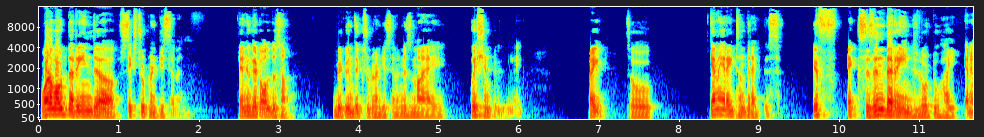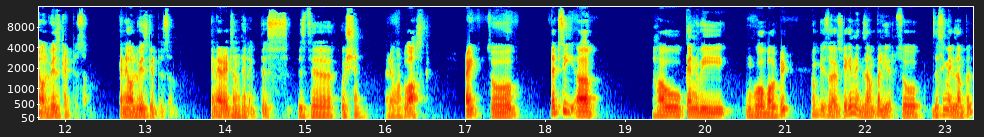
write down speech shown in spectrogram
What about the range uh, 6 to 27? Can you get all the sum between 6 to 27 is my question to you, like, right? So can I write something like this? If x is in the range low to high, can I always get the sum? Can I always get the sum? Can I write something like this? Is the question that I want to ask, right? So let's see uh, how can we go about it. Okay, so I've taken an example here. So the same example,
